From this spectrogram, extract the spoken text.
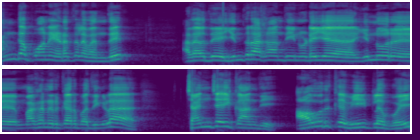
அங்கே போன இடத்துல வந்து அதாவது இந்திரா காந்தியினுடைய இன்னொரு மகன் இருக்கார் பார்த்தீங்களா சஞ்சய் காந்தி. அவருக்கு வீட்டில் போய்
